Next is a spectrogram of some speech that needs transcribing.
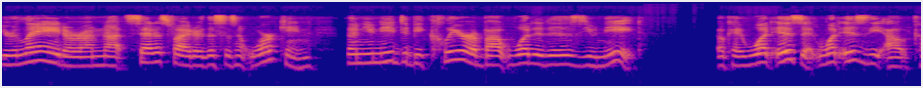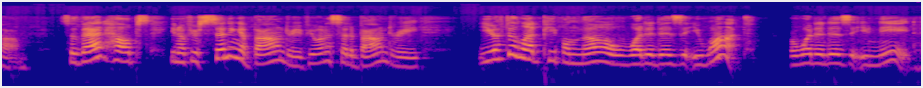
you're late or I'm not satisfied or this isn't working, then you need to be clear about what it is you need. Okay, what is it? What is the outcome? So that helps, you know, if you're setting a boundary, if you want to set a boundary, you have to let people know what it is that you want or what it is that you need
